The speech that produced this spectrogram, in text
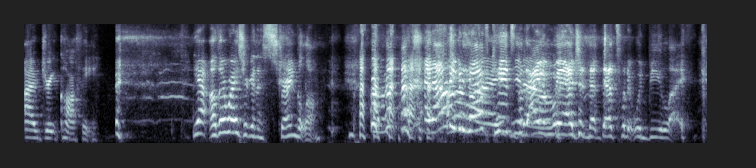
I drink coffee. yeah, otherwise you're gonna strangle them. and I don't even have kids, but know. I imagine that that's what it would be like.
